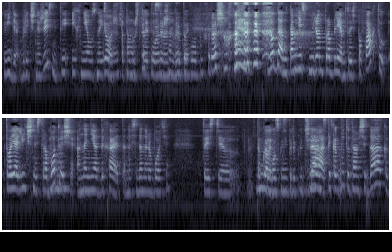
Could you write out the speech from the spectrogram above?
видя в личной жизни, ты их не узнаешь, Знаешь, потому ну, что это прикольно, совершенно Это другой. было бы хорошо. Ну да, но там есть миллион проблем. То есть по факту твоя личность работающая, она не отдыхает, она всегда на работе. То есть э, Такой такое мозг не переключается. да, ты как будто там всегда как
